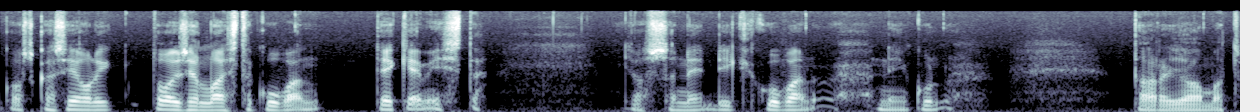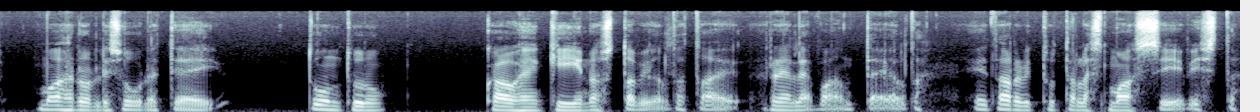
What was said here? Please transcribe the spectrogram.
koska se oli toisenlaista kuvan tekemistä, jossa ne digikuvan niin kuin, tarjoamat mahdollisuudet ei tuntunut kauhean kiinnostavilta tai relevanteilta. Ei tarvittu tällaista massiivista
